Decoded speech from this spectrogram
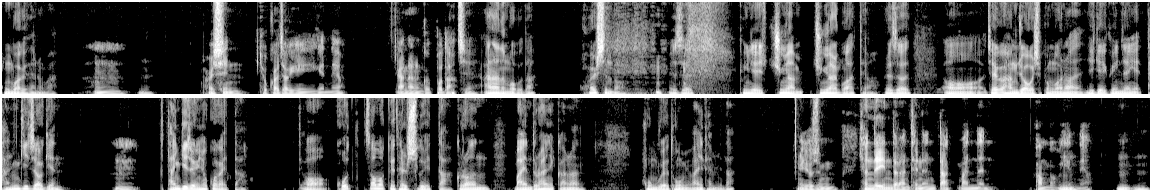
공부하게 되는 거야. 음. 음. 훨씬 효과적이겠네요. 안 하는 것보다. 그렇지. 안 하는 것보다 훨씬 더. 그래서 굉장히 중요한, 중요할 것 같아요. 그래서, 어, 제가 강조하고 싶은 거는 이게 굉장히 단기적인, 음. 단기적인 효과가 있다. 어, 곧 써먹게 될 수도 있다. 그런 마인드로 하니까는 공부에 도움이 많이 됩니다. 요즘 현대인들한테는 딱 맞는 방법이겠네요. 음, 음.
